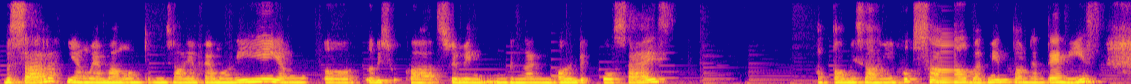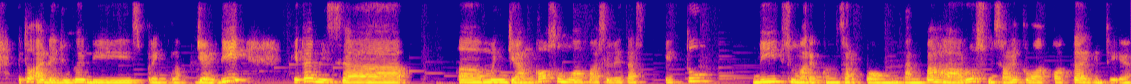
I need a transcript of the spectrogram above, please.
besar yang memang untuk misalnya family yang uh, lebih suka swimming dengan Olympic pool size atau misalnya futsal, badminton dan tenis itu ada juga di Spring Club. Jadi kita bisa uh, menjangkau semua fasilitas itu di Sumarekon Serpong tanpa harus misalnya keluar kota gitu ya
